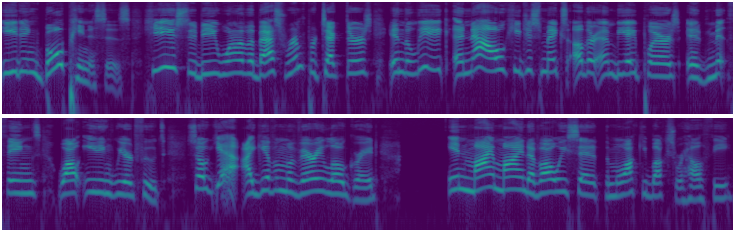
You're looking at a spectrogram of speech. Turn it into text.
eating bull penises. He used to be one of the best rim protectors in the league, and now he just makes other NBA players admit things while eating weird foods. So, yeah, I give him a very low grade. In my mind, I've always said if the Milwaukee Bucks were healthy,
